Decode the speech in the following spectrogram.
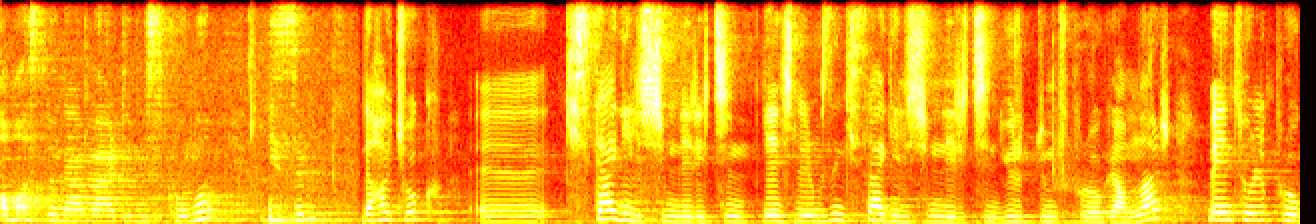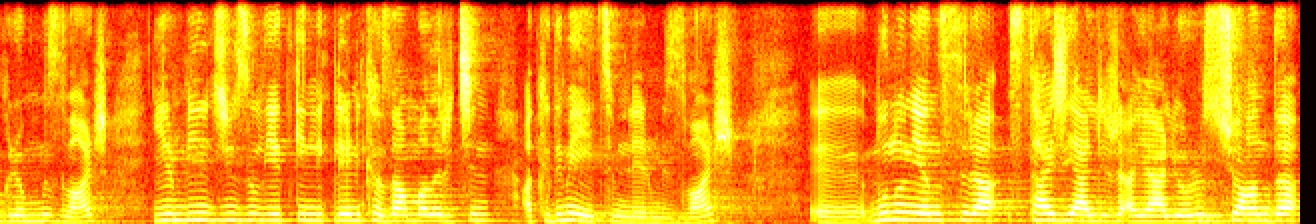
ama asıl önem verdiğimiz konu bizim daha çok e, kişisel gelişimleri için, gençlerimizin kişisel gelişimleri için yürüttüğümüz programlar. Mentorluk programımız var. 21. yüzyıl yetkinliklerini kazanmalar için akademi eğitimlerimiz var. Ee, Bunun yanı sıra staj yerleri ayarlıyoruz. Şu anda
